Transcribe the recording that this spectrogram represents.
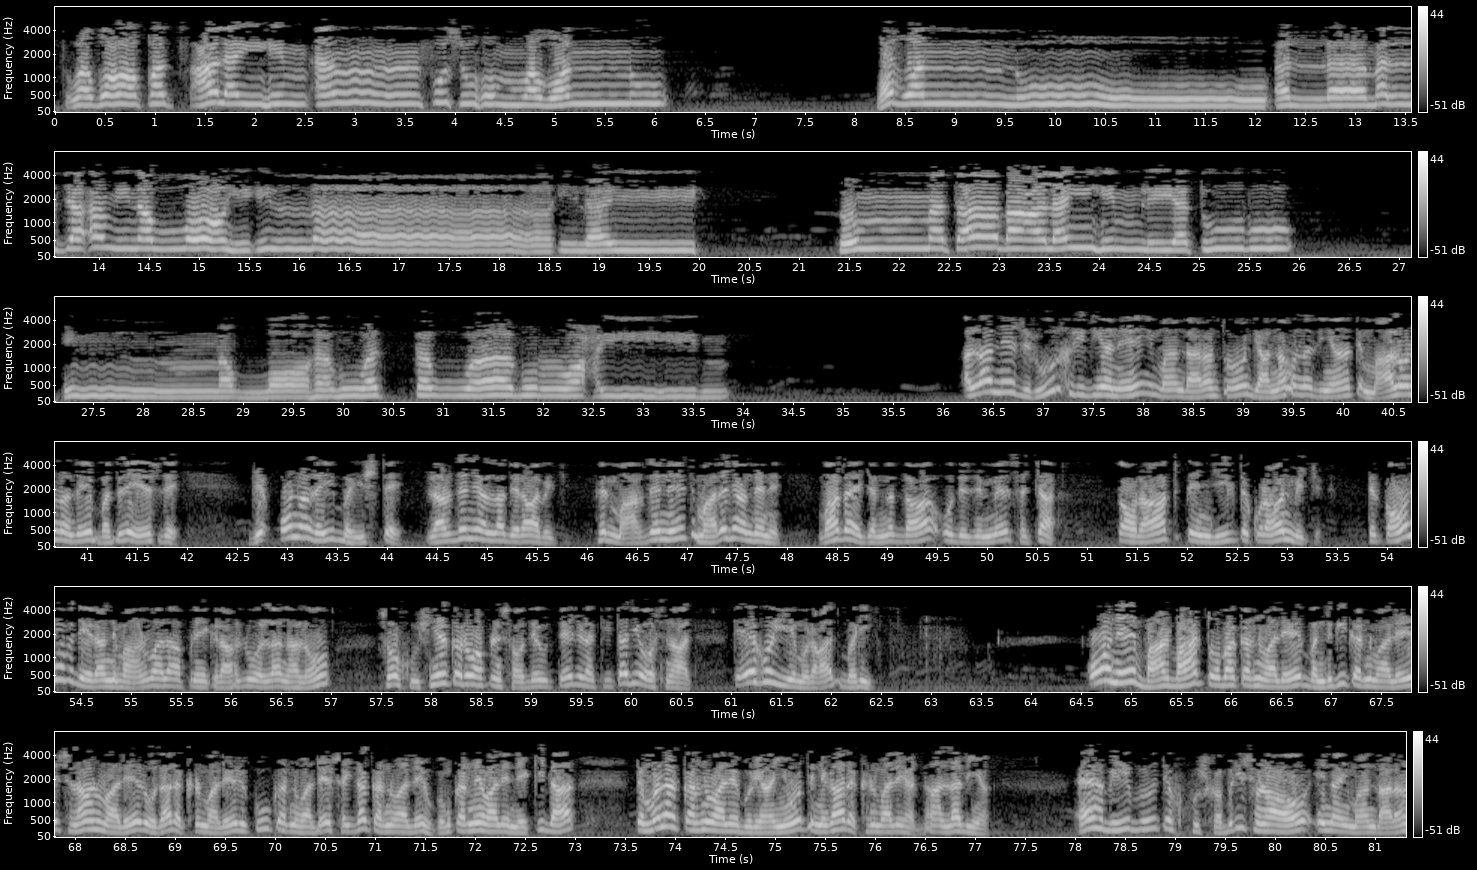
وَضَاقَتْ عَلَيْهِمْ أَنفُسُهُمْ وَظَنُّوا وَظَنُّوا أَن لَّا مَلْجَأَ مِنَ اللَّهِ إِلَّا إِلَيْهِ. ثُمَّ تَابَ عَلَيْهِمْ لِيَتُوبُوا إِنَّ اللَّهَ هُوَ التَّوَّابُ الرَّحِيمُ اللہ نے ضرور خریدیاں نے ایمانداراں تو جاناں انہاں دیاں تے مال انہاں دے بدلے اس دے جے انہاں لئی بہشت ہے لڑدے نے اللہ دے راہ وچ پھر ماردے نے تے مارے جاندے نے وعدہ ہے جنت دا أو دے ذمے سچا تورات تے انجیل تے قرآن وچ تے کون ہے بدیرا نمان والا اپنے اقرار نو اللہ نالوں سو خوشیاں کرو اپنے سودے اتنے جڑا کیتا جی اس نال۔ تے اے کوئی مراد بڑی۔ او نے بار بار توبہ کرن والے، بندگی کرن والے سلام والے، روزہ رکھن والے رکو کرنے والے، سجدہ کرن والے، حکم کرنے والے، نیکی دا تے منع کرنے والے بریائیوں تے نگاہ رکھن والے حداں اللہ دیاں۔ اے حبیب، تے خوشخبری سناؤ، انہاں ایمانداراں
